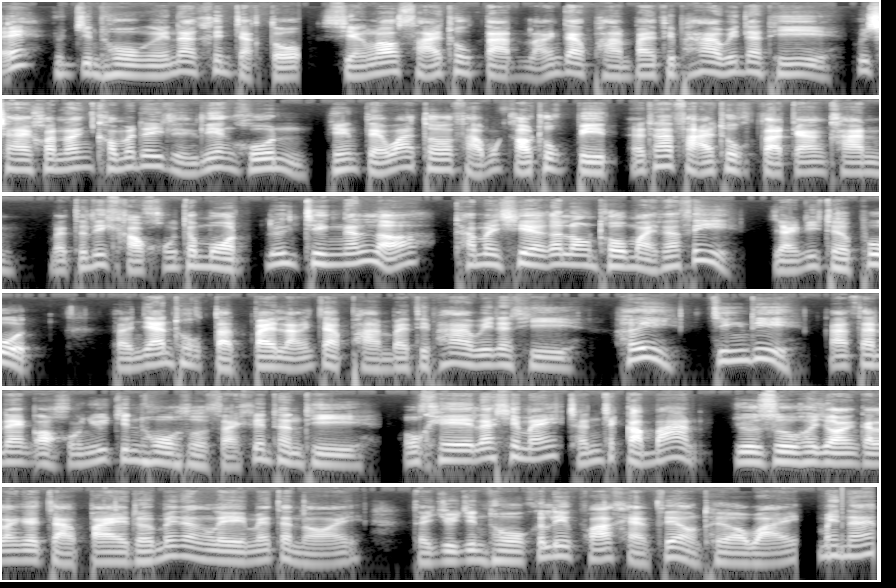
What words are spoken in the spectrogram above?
เอ๊ะยูจินโฮเงยหน้าขึ้นจากโต๊ะ เสียงล้อสายถูกตัดหลังจากผ่านไป 15 วินาที ผู้ชายคนนั้นเขาไม่ได้หลีกเลี่ยงคุณ เพียงแต่ว่าโทรศัพท์ของเขาถูกปิด และถ้าสายถูกตัดกลางคัน แบตเตอรี่เขาคงจะหมด เรื่องจริงงั้นเหรอ ถ้าไม่เชื่อก็ลองโทรใหม่ซะสิ อย่างที่เธอพูด สัญญาณถูกตัดไปหลังจากผ่านไป 15 วินาที เฮ้ย จริงดิ การแสดงออกของยูจินโฮสดใสขึ้นทันที โอเคแล้วใช่ไหม ฉันจะกลับบ้าน ยูซูฮยอนกำลังจะจากไปโดยไม่ลังเลแม้แต่น้อย แต่ยูจินโฮก็รีบคว้าแขนเสื้อของเธอเอาไว้ ไม่นะ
